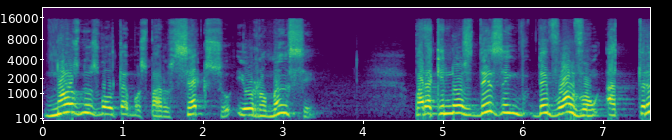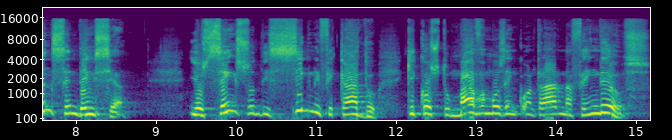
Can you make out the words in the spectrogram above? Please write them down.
Nós nos voltamos para o sexo e o romance para que nos devolvam a transcendência e o senso de significado que costumávamos encontrar na fé em Deus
